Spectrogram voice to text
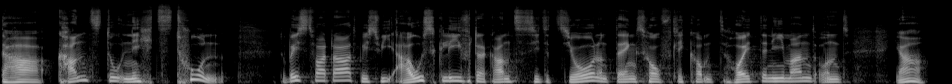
da kannst du nichts tun. Du bist zwar da, du bist wie ausgeliefert der ganzen Situation und denkst, hoffentlich kommt heute niemand und ja,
